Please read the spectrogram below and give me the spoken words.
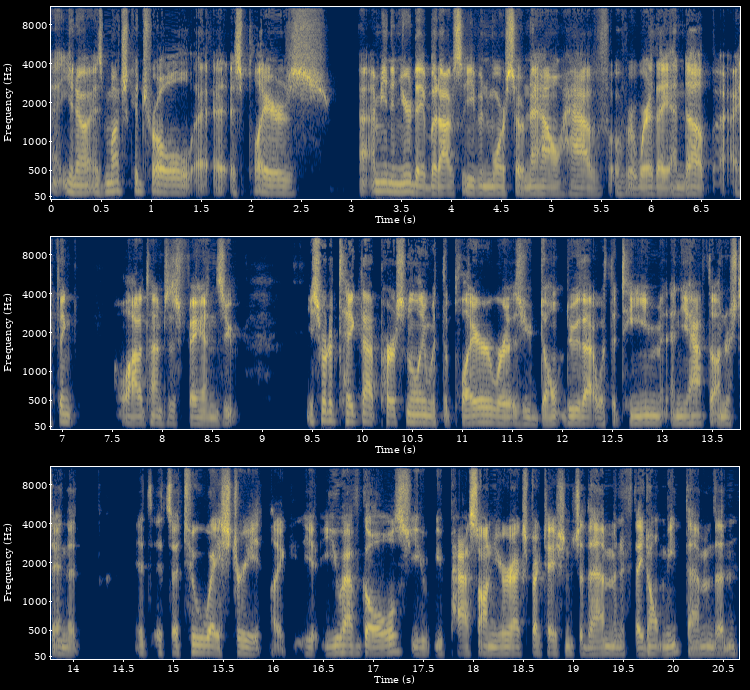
Uh, you know, as much control as players, I mean, in your day, but obviously even more so now, have over where they end up. I think a lot of times as fans, you you sort of take that personally with the player, whereas you don't do that with the team, and you have to understand that it's it's a two way street. Like you, you have goals, you you pass on your expectations to them, and if they don't meet them, then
